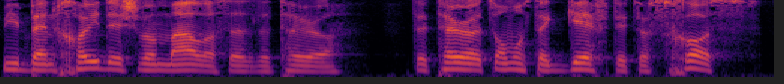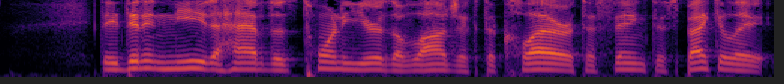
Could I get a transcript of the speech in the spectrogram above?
Mi ben chodesh v'mala, says the Torah. The Torah, it's almost a gift. It's a schos. They didn't need to have the 20 years of logic, to declare, to think, to speculate,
